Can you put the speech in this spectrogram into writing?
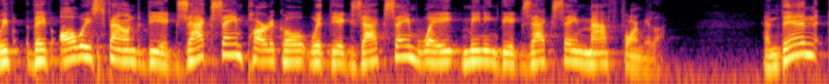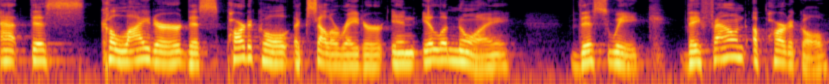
we've, they've always found the exact same particle with the exact same weight, meaning the exact same math formula. And then at this collider, this particle accelerator in Illinois this week, they found a particle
